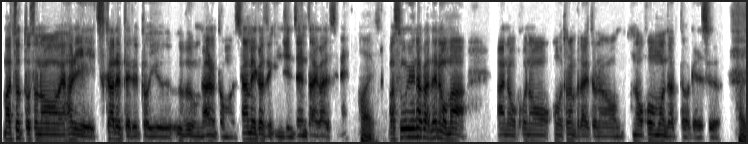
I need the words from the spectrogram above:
まあ、ちょっとその、やはり疲れてるという部分があると思うんです。アメリカ人全体がですね。はいまあ、そういう中での、まあ、あの、このトランプ大統領の訪問だったわけです。はい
